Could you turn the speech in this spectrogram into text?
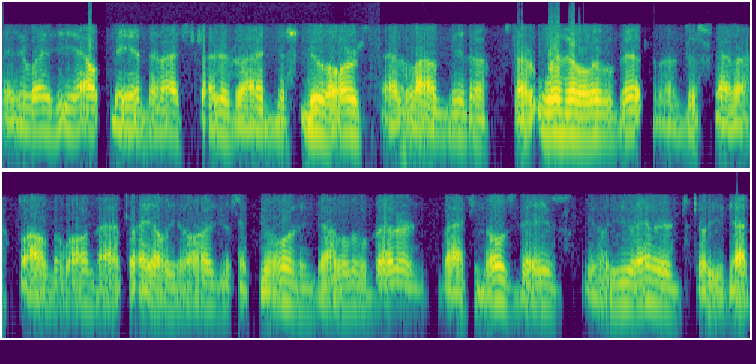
anyway, he helped me, and then I started riding this new horse. That allowed me to start winning a little bit. And I just kind of followed along that trail. You know, I just kept going and got a little better. And back in those days, you know, you entered till you got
